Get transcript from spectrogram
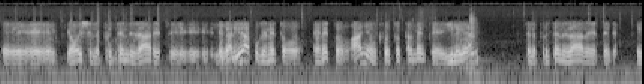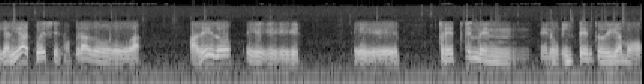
eh, que hoy se le pretende dar este, legalidad, porque en estos, en estos años fue totalmente ilegal, se le pretende dar este, legalidad, jueces nombrado a, a dedo, eh, pretenden en un intento, digamos,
